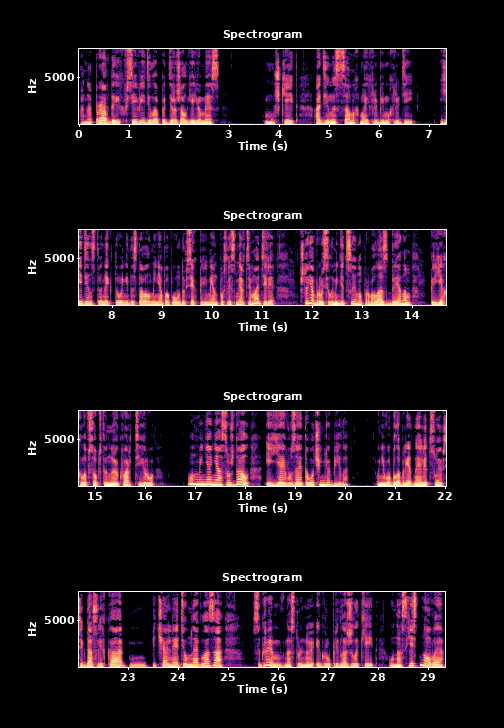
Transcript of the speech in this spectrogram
Она правда их все видела, поддержал ее Месс. Муж Кейт один из самых моих любимых людей. Единственный, кто не доставал меня по поводу всех перемен после смерти матери, что я бросила медицину, порвала с Беном, переехала в собственную квартиру. Он меня не осуждал, и я его за это очень любила. У него было бледное лицо и всегда слегка печальные темные глаза. «Сыграем в настольную игру», — предложила Кейт. «У нас есть новая».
